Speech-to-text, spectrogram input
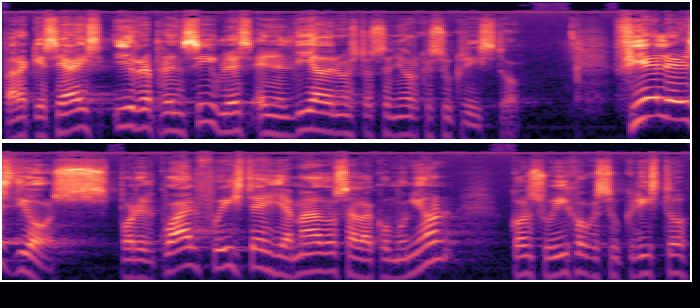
para que seáis irreprensibles en el día de nuestro Señor Jesucristo. Fiel es Dios, por el cual fuisteis llamados a la comunión con su Hijo Jesucristo,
